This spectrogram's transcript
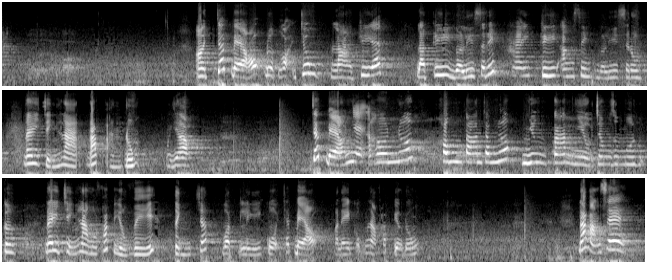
à, chất béo được gọi chung là GS là triglycerid hay triancylglycerol đây chính là đáp án đúng. Được chưa? Chất béo nhẹ hơn nước không tan trong nước nhưng tan nhiều trong dung môi hữu cơ. Đây chính là một phát biểu về tính chất vật lý của chất béo và đây cũng là phát biểu đúng. Đáp án C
